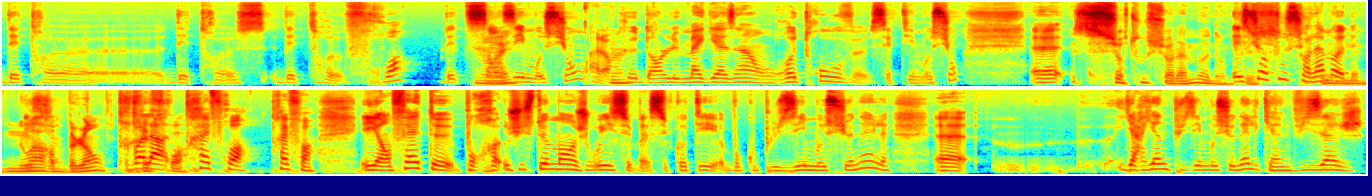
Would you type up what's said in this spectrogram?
d'être euh, d'être froid d'être sans émotion, alors que dans le magasin, on retrouve cette émotion. Euh, surtout sur la mode. En et surtout sur la mode. Noir, blanc, très voilà, froid. Très froid, très froid. Et en fait, pour justement jouer ce, bah, ce côté beaucoup plus émotionnel, euh, il n'y a rien de plus émotionnel qu'un visage,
